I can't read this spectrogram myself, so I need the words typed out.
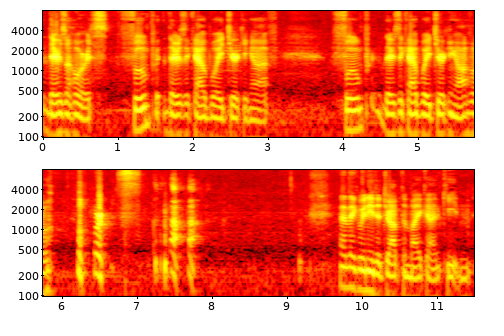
there's a horse. Foomp, there's a cowboy jerking off. Foomp, there's a cowboy jerking off a horse." I think we need to drop the mic on Keaton.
